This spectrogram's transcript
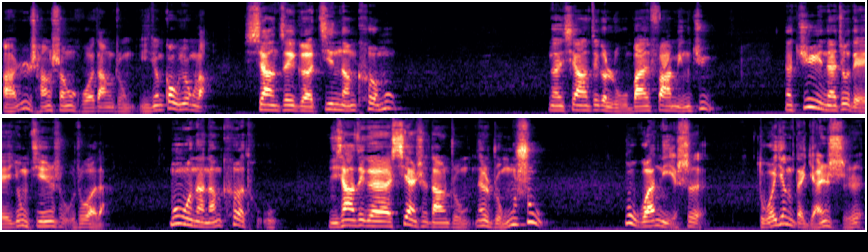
啊，日常生活当中已经够用了。像这个金能克木，那像这个鲁班发明锯，那锯呢就得用金属做的，木呢能克土。你像这个现实当中那榕树。不管你是多硬的岩石，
